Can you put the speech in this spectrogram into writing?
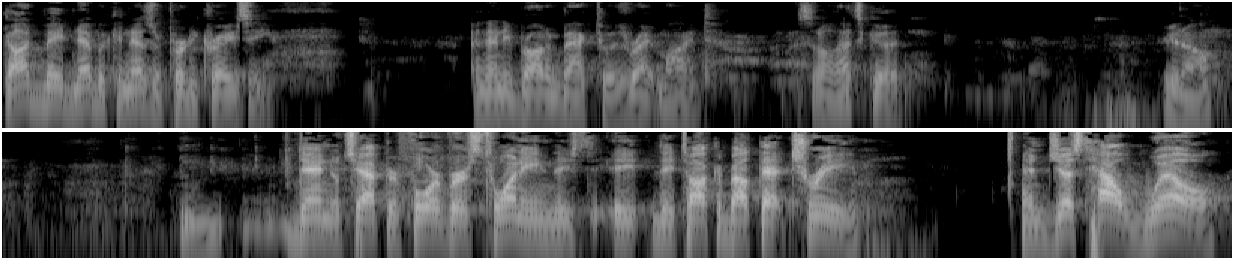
God made Nebuchadnezzar pretty crazy. And then he brought him back to his right mind. I said, oh, that's good. You know, Daniel chapter 4 verse 20, they, they talk about that tree and just how well,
